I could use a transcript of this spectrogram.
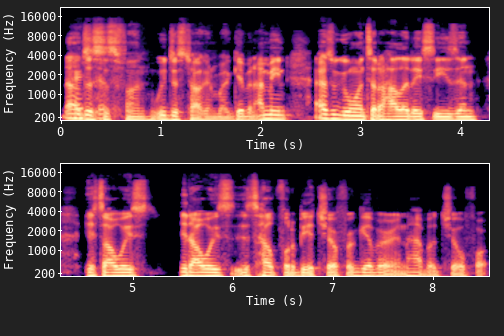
No, this is fun. We're just talking about giving. I mean, as we go into the holiday season, it's always it always is helpful to be a cheerful giver and have a cheerful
